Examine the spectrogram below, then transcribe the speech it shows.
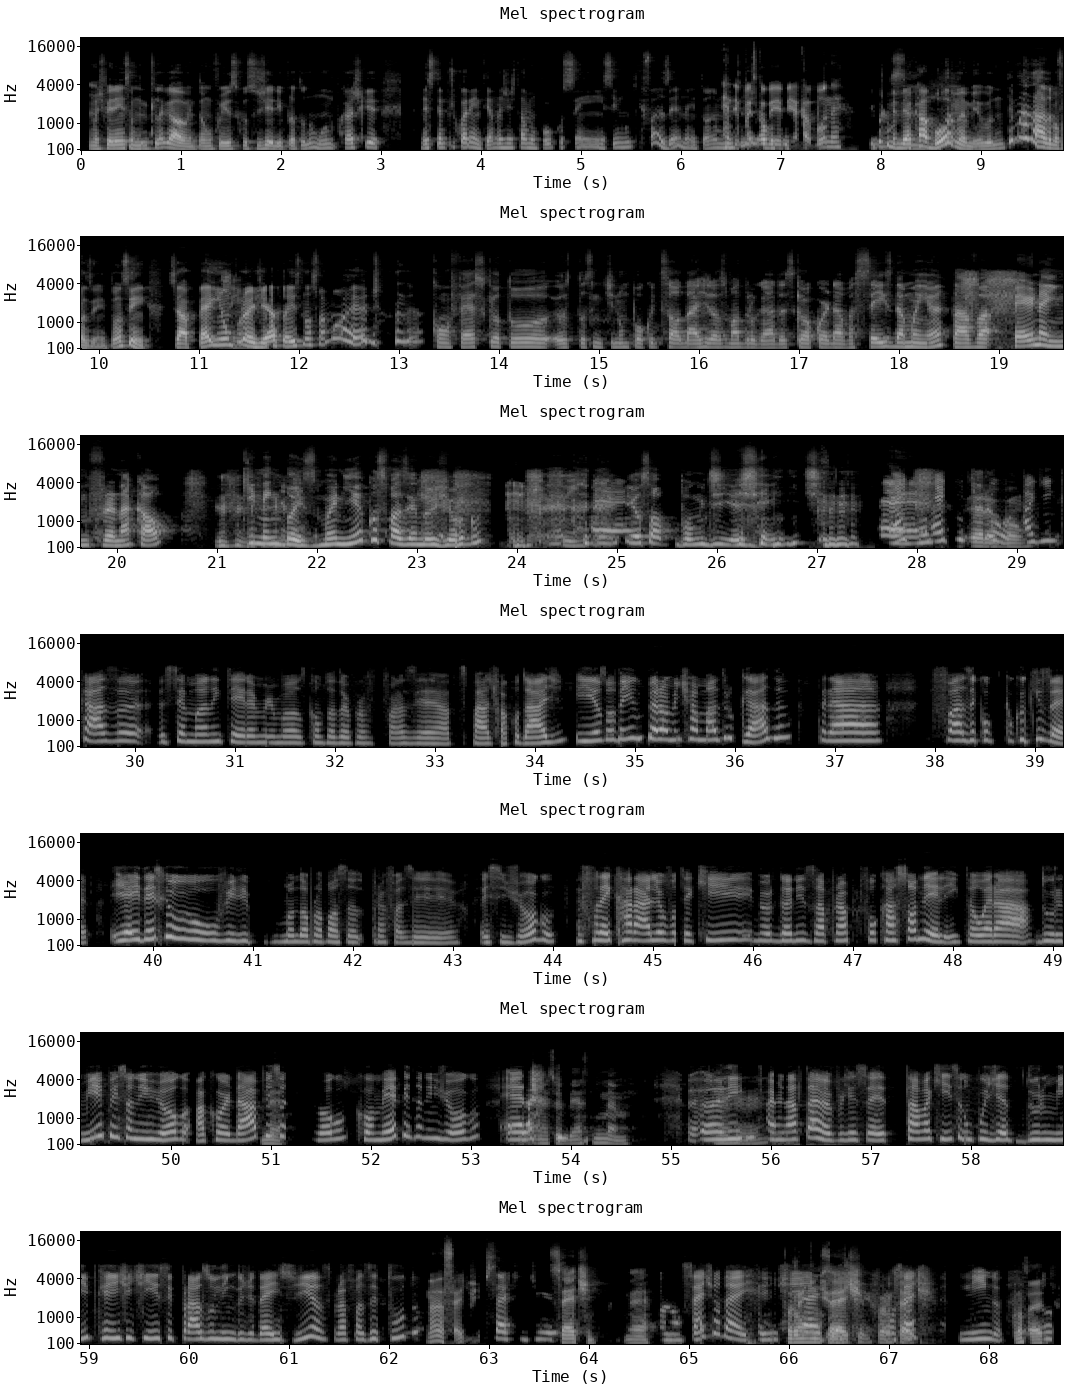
uma experiência muito legal. Então foi isso que eu sugeri pra todo mundo, porque eu acho que nesse tempo de quarentena a gente tava um pouco sem, sem muito o que fazer, né? Então é É, depois que o legal. BBB acabou, né? Depois que o bebê Sim. acabou, meu amigo, não tem mais nada pra fazer. Então, assim, se apegue em um Sim. projeto aí, senão você vai morrer. de- Confesso que eu tô, eu tô sentindo um pouco de saudade das madrugadas que eu acordava às seis da manhã, tava perna infra na cal, que nem dois maníacos fazendo o jogo. Sim. E eu só, bom dia, gente. É, É, que- é que, tipo, Era bom. aqui em casa, semana inteira, minha irmã usa o computador pra fazer as paradas de faculdade. E eu só tenho literalmente a madrugada pra fazer o que eu quiser. E aí, desde que o, o Vini mandou a proposta para fazer esse jogo, eu falei, caralho, eu vou ter que me organizar para focar só nele. Então era dormir pensando em jogo, acordar é. pensando é. em jogo, comer pensando em jogo. Era... Mas foi bem assim mesmo. Ali uhum. na terra, porque você tava aqui, você não podia dormir, porque a gente tinha esse prazo lindo de 10 dias pra fazer tudo. Não, 7. 7 dias. 7. né? Foram 7 ou 10? Foram 7. Foram 7. Lindo.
